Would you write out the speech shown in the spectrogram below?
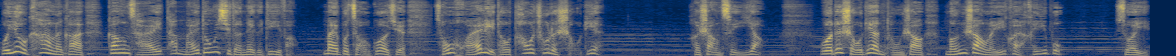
我又看了看刚才他埋东西的那个地方，迈步走过去，从怀里头掏出了手电。和上次一样，我的手电筒上蒙上了一块黑布。所以，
